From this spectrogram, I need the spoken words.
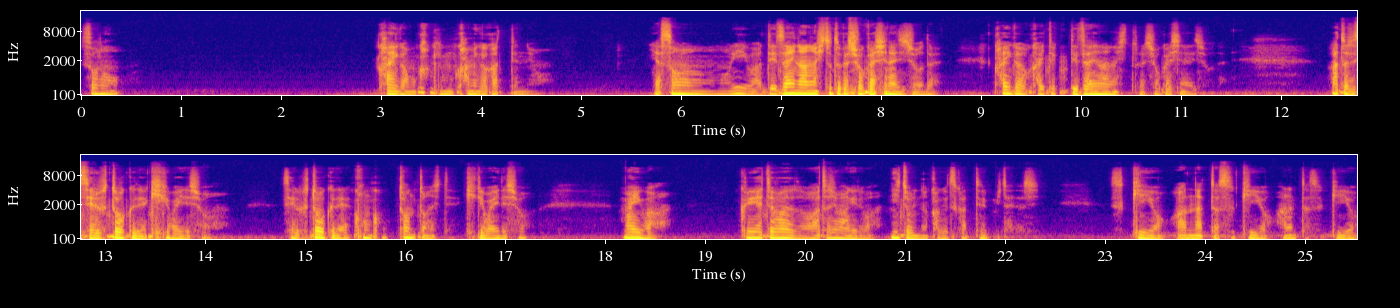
その、絵画も描きも神がかってんのよ。いや、その、いいわ。デザイナーの人とか紹介しないでちょうだい。絵画を描いたデザイナーの人とか紹介しないでちょうだい。後でセルフトークで聞けばいいでしょう。セルフトークでコンコントントンして聞けばいいでしょう。まあいいわ。クリエイティブワールドは私もあげるわ。ニトリの家具使ってるみたいだし。好きよ。あなた好きよ。あなた好きよ。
